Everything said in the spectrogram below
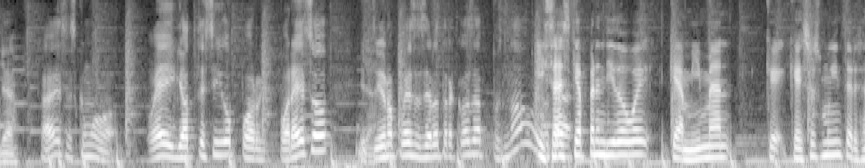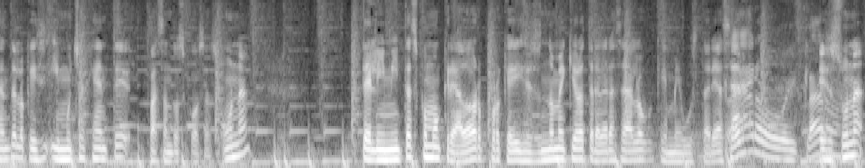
Ya. ¿Sabes? Es como, güey, yo te sigo por, por eso y tú ya no puedes hacer otra cosa. Pues no, güey. Y sabes que he aprendido, güey, que a mí me han. Que, que eso es muy interesante lo que dices. Y mucha gente pasan dos cosas. Una, te limitas como creador porque dices, no me quiero atrever a hacer algo que me gustaría hacer. Claro, güey, claro. Eso es una.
